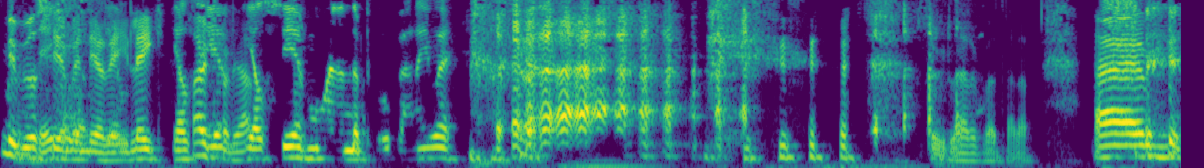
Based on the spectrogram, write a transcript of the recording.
maybe we'll see him in the Elite League. He'll see, him, that. he'll save more than the Pope anyway. so glad I brought that up. Um,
